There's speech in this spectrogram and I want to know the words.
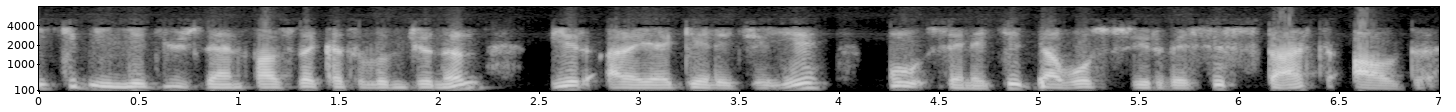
2700'den fazla katılımcının bir araya geleceği bu seneki Davos zirvesi start aldı.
